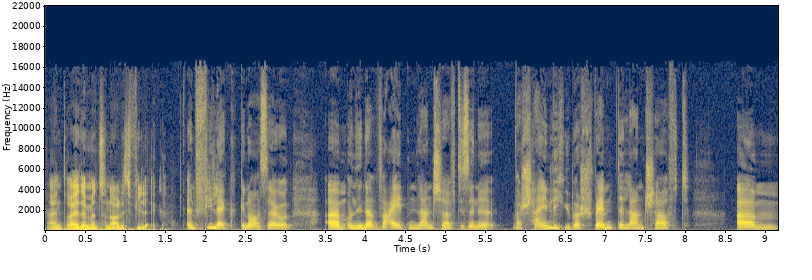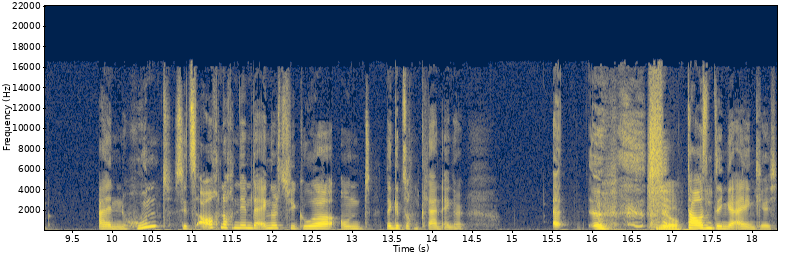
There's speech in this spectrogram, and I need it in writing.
Ein dreidimensionales Vieleck. Ein Vieleck, genau, sehr gut. Ähm, und in der weiten Landschaft ist eine wahrscheinlich überschwemmte Landschaft. Ähm, ein Hund sitzt auch noch neben der Engelsfigur und dann gibt es auch einen kleinen Engel. Äh, äh. Tausend Dinge eigentlich.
